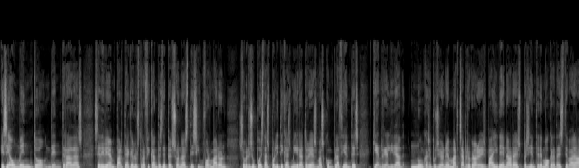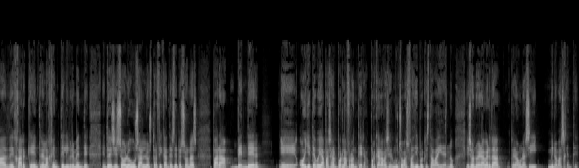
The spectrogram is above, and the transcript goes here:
Ese aumento de entradas se debía en parte a que los traficantes de personas desinformaron sobre supuestas políticas migratorias más complacientes que en realidad nunca se pusieron en marcha. Pero claro, es Biden, ahora es presidente demócrata, este va a dejar que entre la gente libremente. Entonces eso lo usan los traficantes de personas para vender eh, oye, te voy a pasar por la frontera, porque ahora va a ser mucho más fácil porque está Biden, ¿no? Eso no era verdad, pero aún así vino más gente.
